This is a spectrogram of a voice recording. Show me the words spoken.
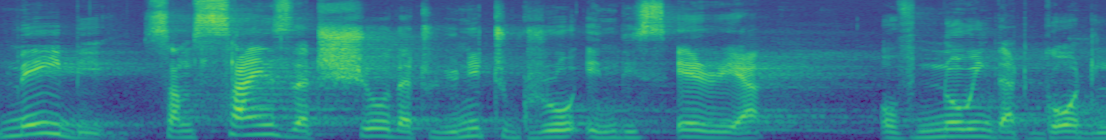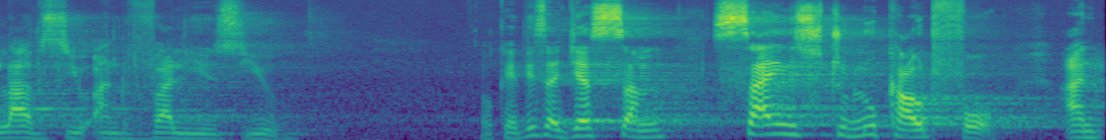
maybe some signs that show that you need to grow in this area of knowing that God loves you and values you. Okay, these are just some signs to look out for and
